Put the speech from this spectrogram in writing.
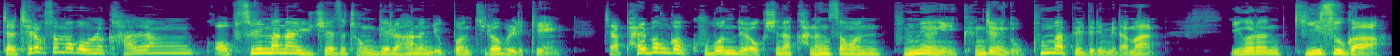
자, 체력 소모가 오늘 가장 없을 만한 위치에서 전개를 하는 6번 디러블리킹. 자, 8번과 9번도 역시나 가능성은 분명히 굉장히 높은 마필들입니다만 이거는 기수가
